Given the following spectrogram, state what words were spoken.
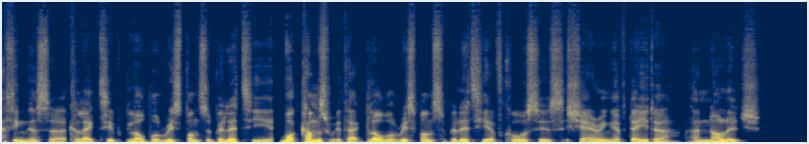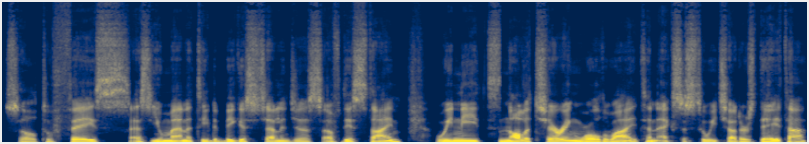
I think there's a collective global responsibility. What comes with that global responsibility, of course, is sharing of data and knowledge. So, to face as humanity the biggest challenges of this time, we need knowledge sharing worldwide and access to each other's data.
